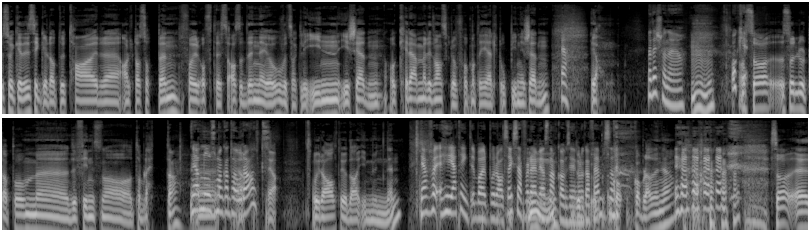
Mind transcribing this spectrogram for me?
så er det ikke sikkert at du tar eh, alt av soppen. For oftest, altså den er jo hovedsakelig inn i skjeden. Og krem er litt vanskelig å få på en måte helt opp inn i skjeden. Ja. Ja. Ja, det skjønner jeg jo. Okay. Og så, så lurte jeg på om eh, det finnes noen tabletter. Ja, noe Eh, som man kan ta oralt? Ja. Oralt er jo da i munnen. Ja, for jeg tenkte bare på oralsex, ja, for det vi har snakka om siden klokka fem. Så. Kobla den, ja. så eh,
